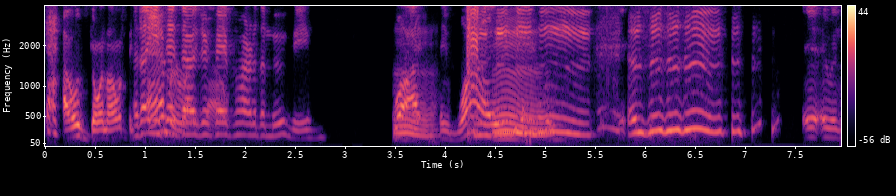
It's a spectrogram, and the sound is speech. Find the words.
what the hell is going on with the camera? I thought you said that right was your now? favorite part of the movie. Well, I, Mm. it was. Mm. It, it was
